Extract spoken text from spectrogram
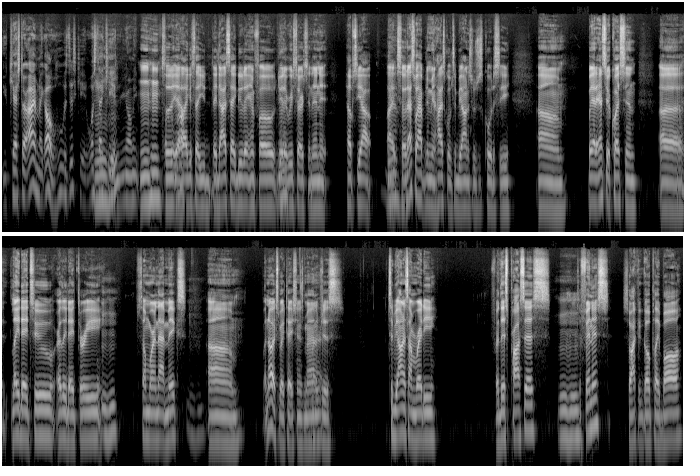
you catch their eye. I'm like, oh, who is this kid? What's that kid? You know what I mean? hmm So yeah, like I said, you they dissect, do their info, do their research, and then it helps you out. Like so, that's what happened to me in high school. To be honest, which was cool to see. Um, but yeah, to answer your question, uh, late day two, early day 3 somewhere in that mix. Um, but no expectations, man. I'm just, to be honest, I'm ready for this process to finish, so I could go play ball,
